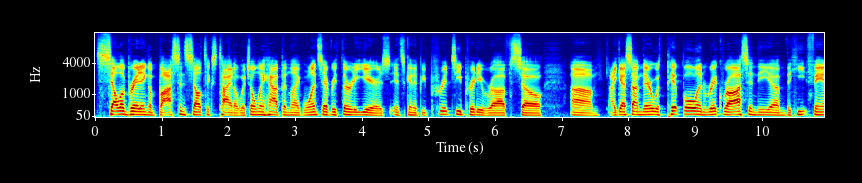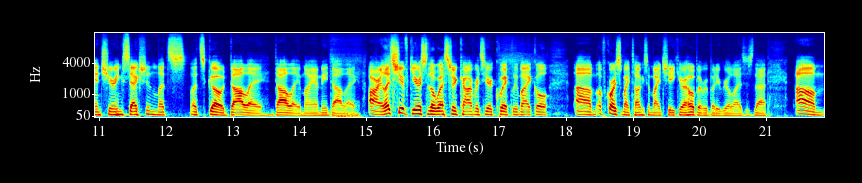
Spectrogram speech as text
celebrating a Boston Celtics title, which only happened like once every 30 years, it's going to be pretty, pretty rough. So um, I guess I'm there with Pitbull and Rick Ross in the um, the Heat fan cheering section. Let's let's go, Dale, Dale, Miami, Dale. All right, let's shift gears to the Western Conference here quickly, Michael. Um, of course, my tongue's in my cheek here. I hope everybody realizes that. Um,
